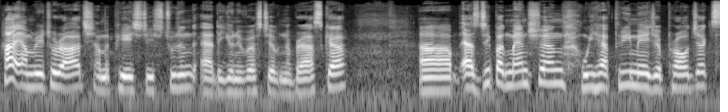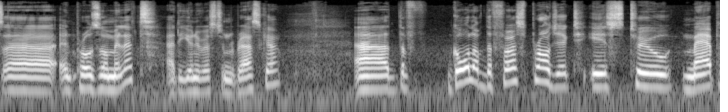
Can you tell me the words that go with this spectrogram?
Hi, I'm Ritu Raj. I'm a PhD student at the University of Nebraska. Uh, as Deepak mentioned, we have three major projects uh, in Proso Millet at the University of Nebraska. Uh, the goal of the first project is to map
